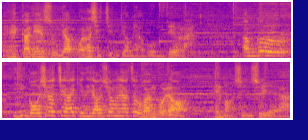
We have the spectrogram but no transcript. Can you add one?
哎，家己的事业原来是真重要，无毋对啦。啊，毋过伊去五小姐喺经销商遐做番过哦，迄嘛有薪水的啊。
